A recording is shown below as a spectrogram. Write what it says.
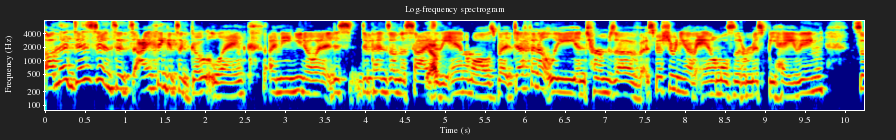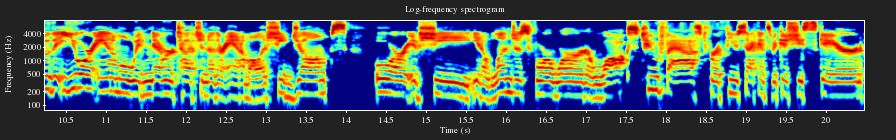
On the distance, it's I think it's a goat length. I mean, you know, and it just depends on the size Yep. of the animals, but definitely in terms of especially when you have animals that are misbehaving, so that your animal would never touch another animal. If she jumps or if she, you know, lunges forward or walks too fast for a few seconds because she's scared,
